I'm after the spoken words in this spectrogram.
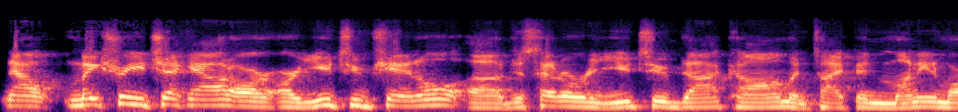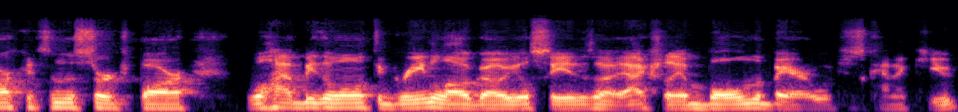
Now, make sure you check out our, our YouTube channel. Uh, just head over to youtube.com and type in money and markets in the search bar. We'll have be the one with the green logo. You'll see there's actually a bull and the bear, which is kind of cute.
